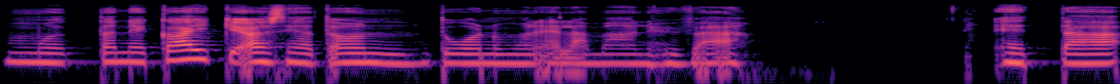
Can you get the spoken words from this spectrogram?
mutta ne kaikki asiat on tuonut mun elämään hyvää. Että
